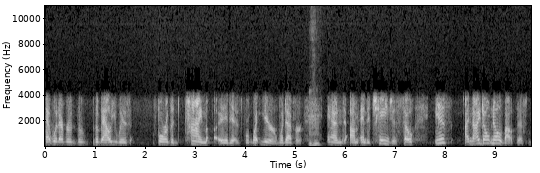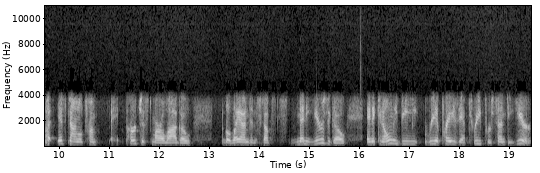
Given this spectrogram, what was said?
at whatever the the value is for the time it is, for what year, whatever, and um, and it changes. So if and I don't know about this, but if Donald Trump purchased Mar-a-Lago, the land and stuff many years ago, and it can only be reappraised at three percent a year,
